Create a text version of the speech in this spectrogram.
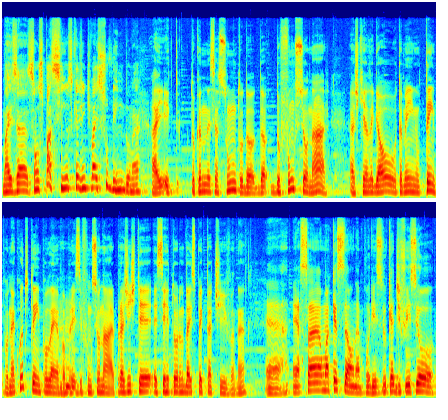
Mas é, são os passinhos que a gente vai subindo, né? Aí, tocando nesse assunto do, do, do funcionar, acho que é legal também o tempo, né? Quanto tempo leva para esse funcionar? Para a gente ter esse retorno da expectativa, né? É, essa é uma questão, né? Por isso que é difícil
